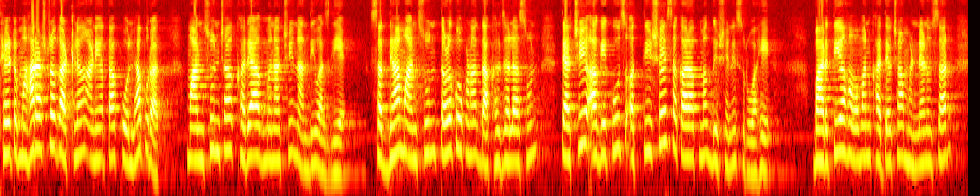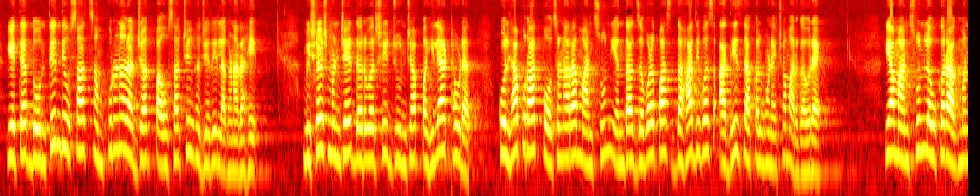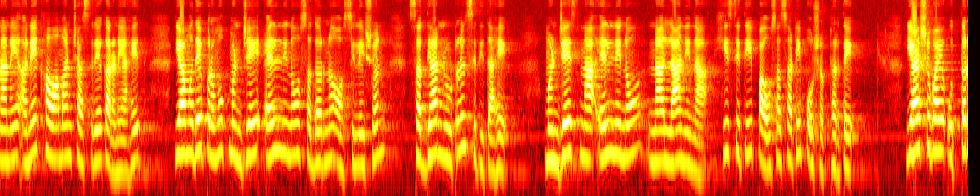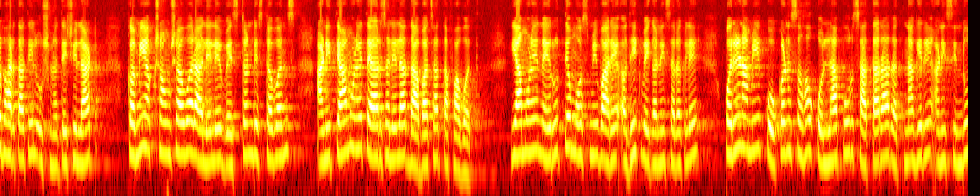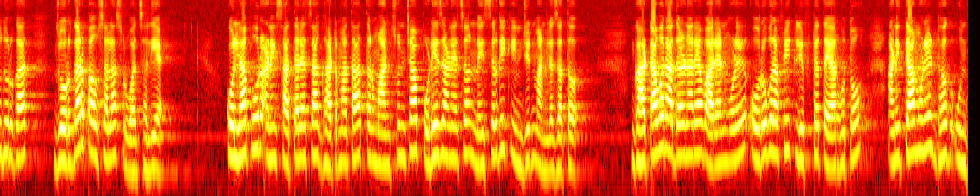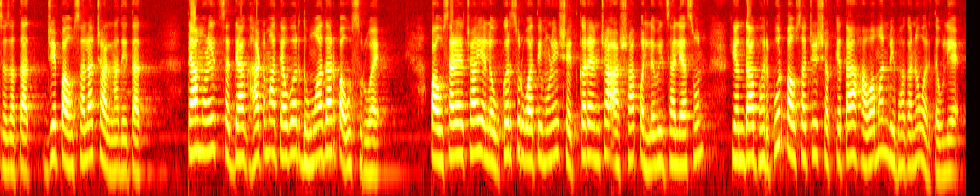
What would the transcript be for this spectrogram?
थेट महाराष्ट्र गाठलं आणि आता कोल्हापुरात मान्सूनच्या खऱ्या आगमनाची नांदी वाजली आहे. सध्या मान्सून तळ कोकणात दाखल झाला असून त्याची आगेकूच अतिशय सकारात्मक दिशेने सुरू आहे. भारतीय हवामान खात्याच्या म्हणण्यानुसार येत्या दोन तीन दिवसात संपूर्ण राज्यात पावसाची हजेरी लागणार आहे. विशेष म्हणजे दरवर्षी जूनच्या पहिल्या आठवड्यात कोल्हापुरात पोहोचणारा मान्सून यंदा जवळपास दहा दिवस आधीच दाखल होण्याच्या मार्गावर आहे. या मान्सून लवकर आगमनाने अनेक हवामान शास्त्रीय कारणे आहेत. यामध्ये प्रमुख म्हणजे एल निनो सदर्न ऑसिलेशन सध्या न्यूट्रल स्थितीत आहे. म्हणजेच ना एल निनो ना ला निना ही स्थिती पावसासाठी पोषक ठरते. याशिवाय उत्तर भारतातील उष्णतेची लाट कमी अक्षांशावर आलेले वेस्टर्न डिस्टर्बन्स आणि त्यामुळे तयार झालेला दाबाचा तफावत यामुळे नैऋत्य मोसमी वारे अधिक वेगाने सरकले. परिणामी कोकणसह कोल्हापूर सातारा रत्नागिरी आणि सिंधुदुर्गात जोरदार पावसाला सुरुवात झाली आहे. कोल्हापूर आणि साताऱ्याचा घाटमाता तर मान्सूनच्या पुढे जाण्याचं नैसर्गिक इंजिन मानलं जातं. घाटावर आदळणाऱ्या वाऱ्यांमुळे ओरोग्राफिक लिफ्ट तयार होतो आणि त्यामुळे ढग उंच जातात जे पावसाला चालना देतात. त्यामुळेच सध्या घाटमाथ्यावर धुवाधार पाऊस सुरू आहे. पावसाळ्याच्या या लवकर सुरुवातीमुळे शेतकऱ्यांच्या आशा पल्लवित झाल्या असून यंदा भरपूर पावसाची शक्यता हवामान विभागानं वर्तवली आहे.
